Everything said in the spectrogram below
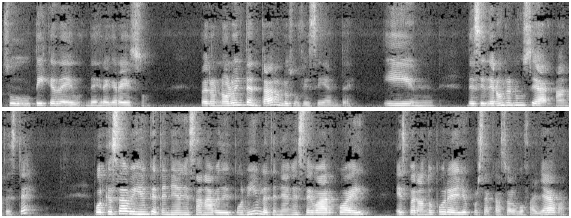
su ticket de, de regreso, pero no lo intentaron lo suficiente y decidieron renunciar antes de, porque sabían que tenían esa nave disponible, tenían ese barco ahí esperando por ellos por si acaso algo fallaba.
